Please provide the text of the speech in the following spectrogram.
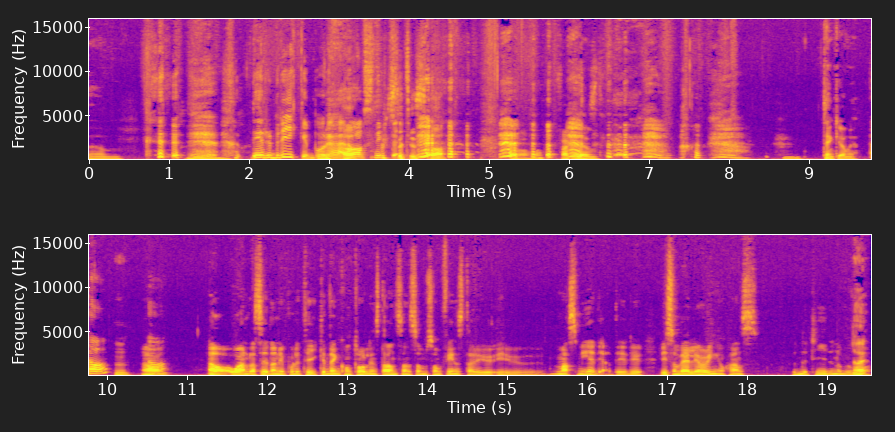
Ehm, Det är rubriken på det här Ja, avsnittet. ja, Ja, faktiskt. tänker jag mig. Ja, Ja. Ja. Ja, å andra sidan i politiken, den kontrollinstansen som, som finns där är ju, är ju massmedia. Det är, det är, ju- vi som väljare har ingen chans under tiden att bevaka,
